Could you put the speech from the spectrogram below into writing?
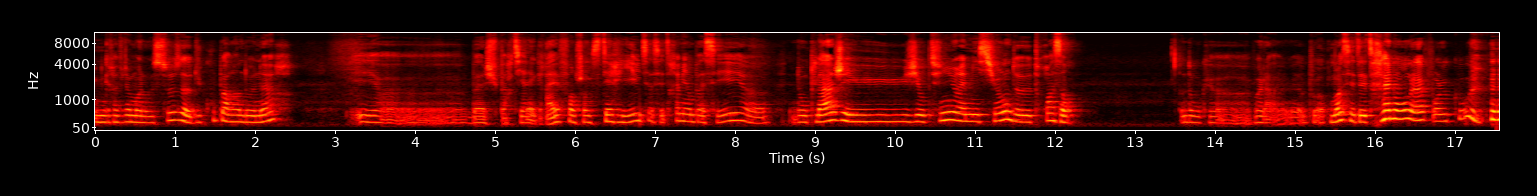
une greffe de moelle osseuse, du coup, par un donneur. Et bah, je suis partie à la greffe en chambre stérile. Ça s'est très bien passé. Donc là, j'ai eu, j'ai obtenu une rémission de 3 ans. Donc euh, voilà, pour moi c'était très long là pour le coup.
